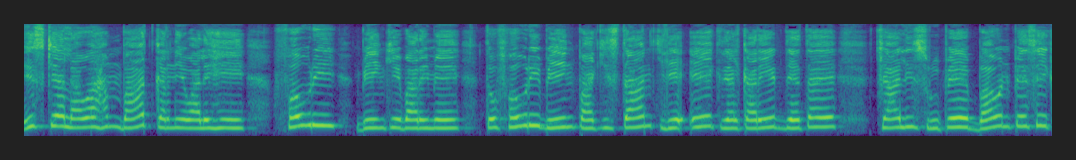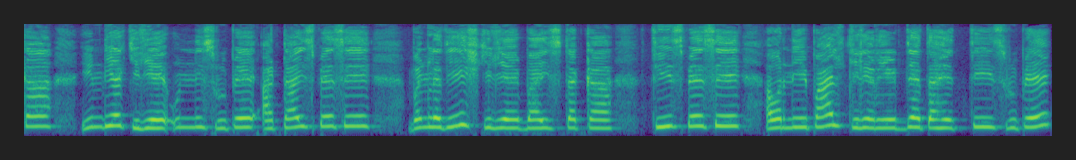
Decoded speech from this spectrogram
इसके अलावा हम बात करने वाले हैं फौरी बैंक के बारे में। तो फौरी बैंक पाकिस्तान के लिए एक रियल का रेट देता है चालीस रुपये बावन पैसे का। इंडिया के लिए उन्नीस रुपये अट्ठाईस पैसे। बांग्लादेश के लिए बाईस तक का तीस पैसे। और नेपाल के लिए रेट देता है तीस रुपये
